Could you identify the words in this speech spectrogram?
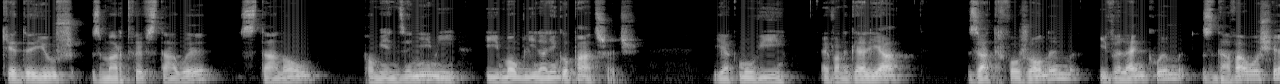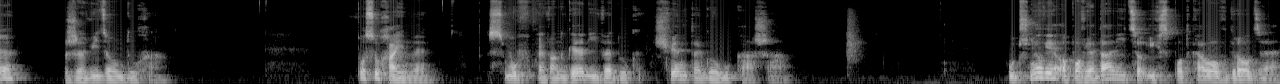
kiedy już zmartwychwstały stanął pomiędzy nimi i mogli na niego patrzeć. Jak mówi Ewangelia, zatrwożonym i wylękłym zdawało się, że widzą ducha. Posłuchajmy słów Ewangelii według świętego Łukasza. Uczniowie opowiadali, co ich spotkało w drodze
